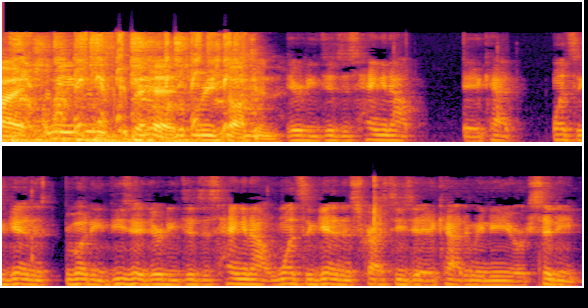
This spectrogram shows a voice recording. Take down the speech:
right, let me, let me skip ahead. Who are you talking? Dirty Digits hanging out. Cat once again, everybody, DJ Dirty Digits hanging out once again in Scratch DJ Academy, New York City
